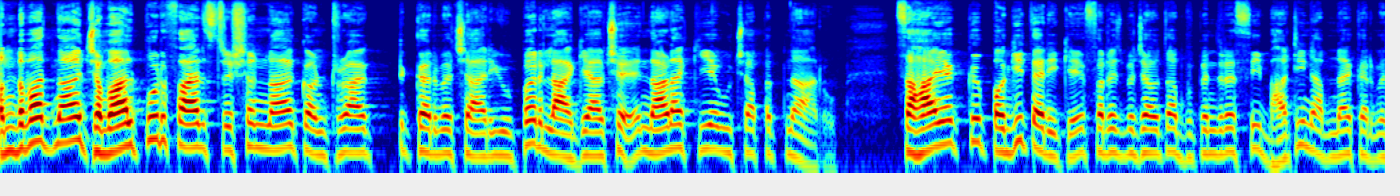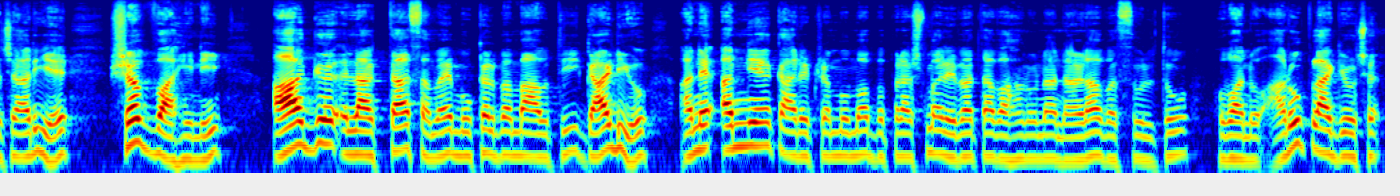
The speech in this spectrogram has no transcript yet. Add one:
અમદાવાદના જમાલપુર ફાયર સ્ટેશનના કોન્ટ્રાક્ટ કર્મચારી ઉપર લાગ્યા છે નાણાકીય ઉચાપતના આરોપ. સહાયક પગી તરીકે ફરજ બજાવતા ભૂપેન્દ્રસિંહ ભાટી નામના કર્મચારીએ શબવાહિની આગ લાગતા સમયે મોકલવામાં આવતી ગાડીઓ અને અન્ય કાર્યક્રમોમાં વપરાશમાં લેવાતા વાહનોના નાણાં વસૂલતો હોવાનો આરોપ લાગ્યો છે.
